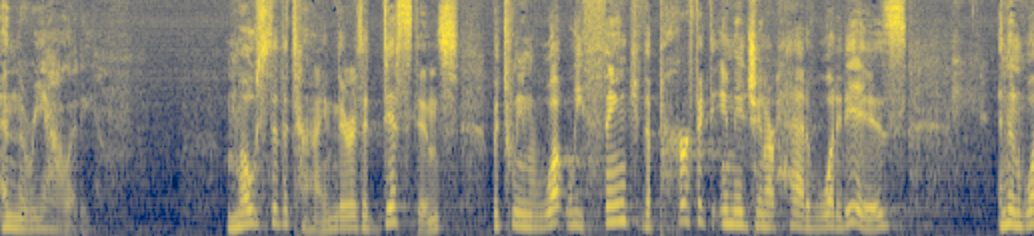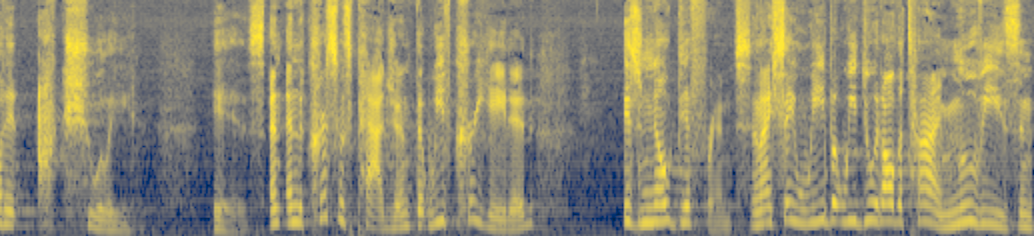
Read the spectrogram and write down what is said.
and the reality. Most of the time, there is a distance between what we think the perfect image in our head of what it is and then what it actually is. And, and the Christmas pageant that we've created is no different. And I say we, but we do it all the time movies and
